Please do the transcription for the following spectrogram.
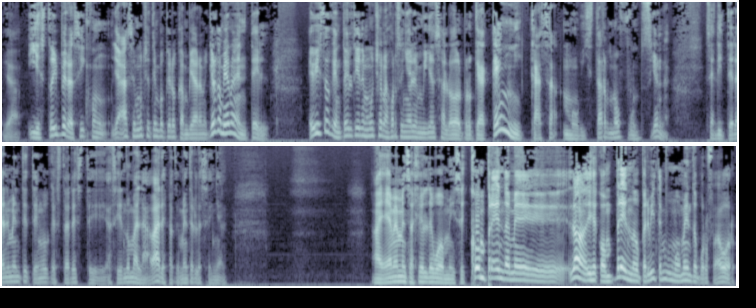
Ya. Y estoy pero así con... Ya hace mucho tiempo quiero cambiarme. Quiero cambiarme a Entel. He visto que Entel tiene mucha mejor señal en Villa El Salvador, porque acá en mi casa Movistar no funciona. O sea, literalmente tengo que estar este haciendo malabares para que me entre la señal. Ah, ya me mensajeó el de WoW, me dice, compréndame. No, dice, comprendo, permíteme un momento, por favor.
